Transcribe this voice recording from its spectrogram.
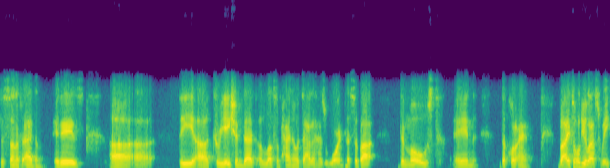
the son of Adam, it is uh, uh, the creation that Allah Subhanahu wa Taala has warned us about the most in the Quran. But I told you last week,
